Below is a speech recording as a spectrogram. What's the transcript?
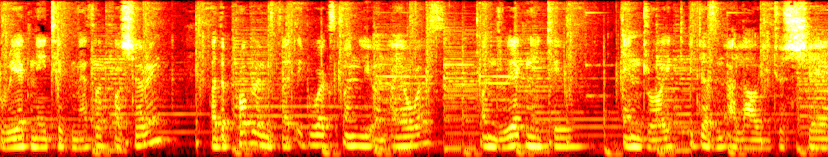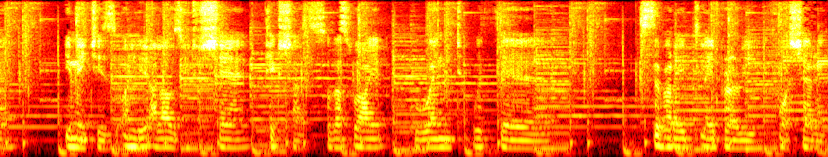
React Native method for sharing, but the problem is that it works only on iOS. On React Native Android, it doesn't allow you to share images, only allows you to share pictures. So that's why I went with the separate library for sharing.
